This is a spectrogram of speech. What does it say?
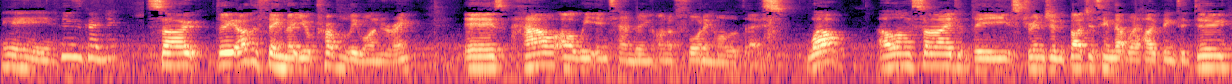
Hey. He's good. So, the other thing that you're probably wondering is how are we intending on affording all of this? Well, alongside the stringent budgeting that we're hoping to do,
